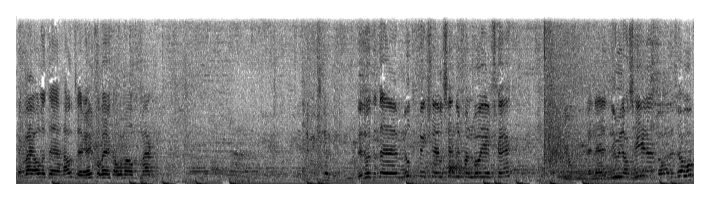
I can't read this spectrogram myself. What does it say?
hebben wij al het uh, hout en regelwerk allemaal gemaakt. Dit wordt het uh, multifunctionele centrum van het mooie Heemskerk. En uh, het nieuwe Jans Heren komen er zo op.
